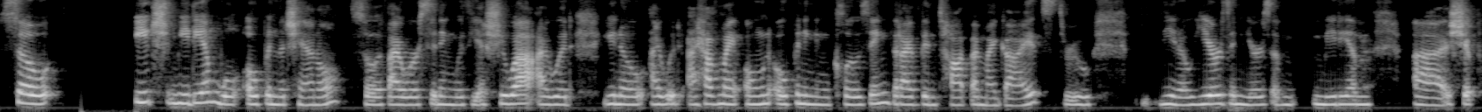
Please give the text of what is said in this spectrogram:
So each medium will open the channel. So if I were sitting with Yeshua, I would, you know, I would, I have my own opening and closing that I've been taught by my guides through, you know, years and years of mediumship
